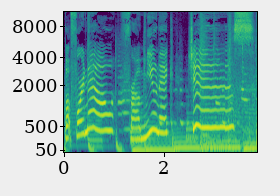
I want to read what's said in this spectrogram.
But for now, from Munich, tschüss!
